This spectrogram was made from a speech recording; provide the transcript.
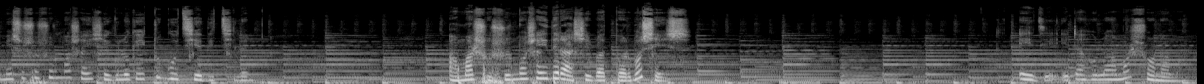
মেশো শ্বশুর মশাই সেগুলোকে একটু গুছিয়ে দিচ্ছিলেন। আমার শ্বশুর মশাইদের আশীর্বাদ পর্ব শেষ। এই যে, এটা হলো আমার সোনামা।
